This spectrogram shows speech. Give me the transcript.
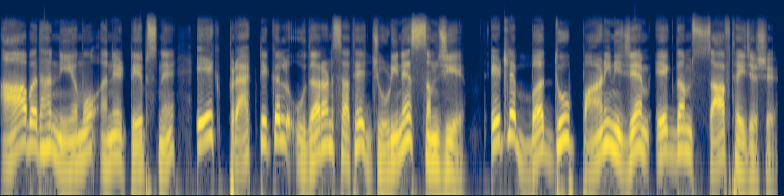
આ બધા નિયમો અને ટિપ્સને એક પ્રેક્ટિકલ ઉદાહરણ સાથે જોડીને સમજીએ, એટલે બધું પાણીની જેમ એકદમ સાફ થઈ જશે.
